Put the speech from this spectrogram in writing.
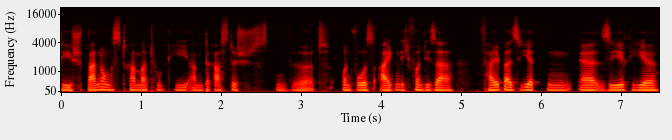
die Spannungsdramaturgie am drastischsten wird und wo es eigentlich von dieser fallbasierten äh, Serie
